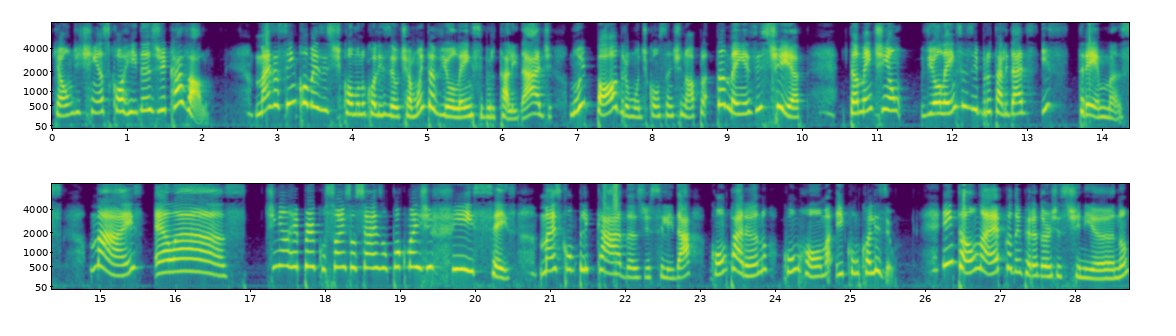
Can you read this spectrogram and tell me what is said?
que é onde tinha as corridas de cavalo. Mas assim como existe, como no Coliseu tinha muita violência e brutalidade, no hipódromo de Constantinopla também existia. Também tinham violências e brutalidades extremas mas elas tinham repercussões sociais um pouco mais difíceis, mais complicadas de se lidar, comparando com Roma e com Coliseu. Então, na época do imperador Justiniano,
